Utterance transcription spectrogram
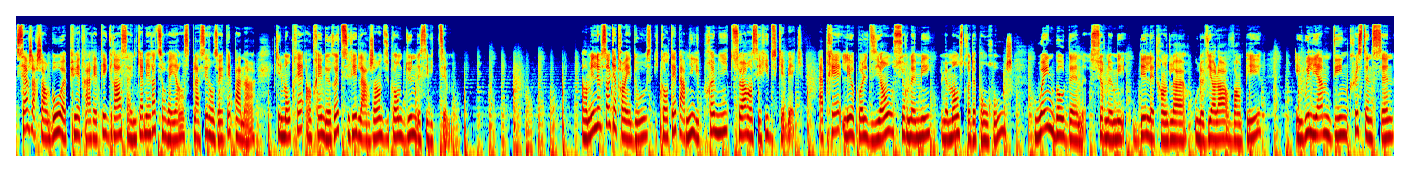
Serge Archambault a pu être arrêté grâce à une caméra de surveillance placée dans un dépanneur qu'il montrait en train de retirer de l'argent du compte d'une de ses victimes. En 1992, il comptait parmi les premiers tueurs en série du Québec, après Léopold Dion, surnommé le monstre de Pont-Rouge, Wayne Bowden, surnommé Bill l'étrangleur ou le violeur vampire, et William Dean Christensen,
